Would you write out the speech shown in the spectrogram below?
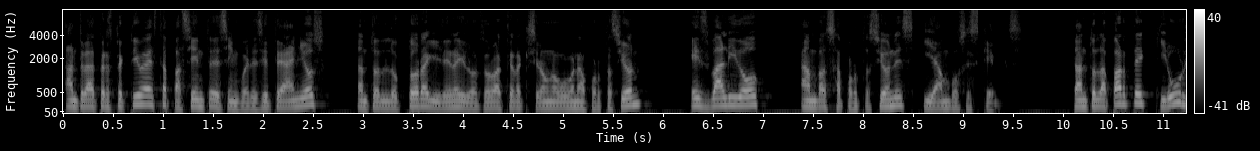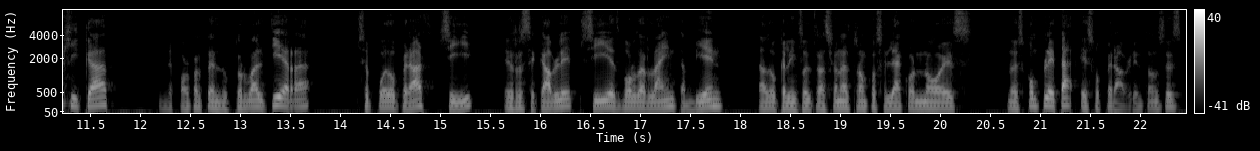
Ante la perspectiva de esta paciente de 57 años, tanto el doctor Aguilera y el doctor Batera hicieron una buena aportación. Es válido ambas aportaciones y ambos esquemas. Tanto la parte quirúrgica, por parte del doctor Valtierra, se puede operar, sí, es resecable, sí es borderline también, dado que la infiltración al tronco celíaco no es, no es completa, es operable. Entonces,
